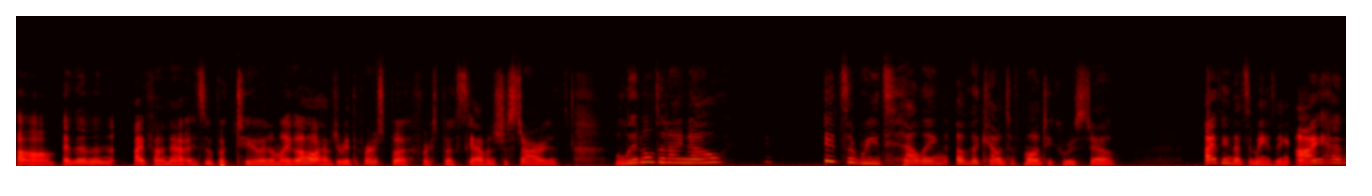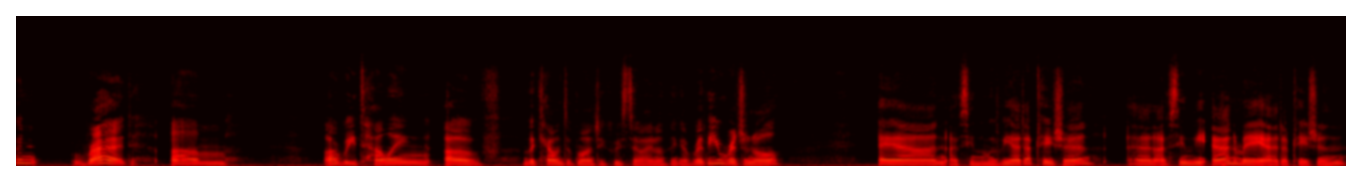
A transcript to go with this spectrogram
Um, and then I found out it's a book two, and I'm like, oh, I have to read the first book. First book, Scavenge the Stars. Little did I know, it's a retelling of The Count of Monte Cristo. I think that's amazing. I haven't read um, a retelling of The Count of Monte Cristo. I don't think I've read the original, and I've seen the movie adaptation, and I've seen the anime adaptation,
